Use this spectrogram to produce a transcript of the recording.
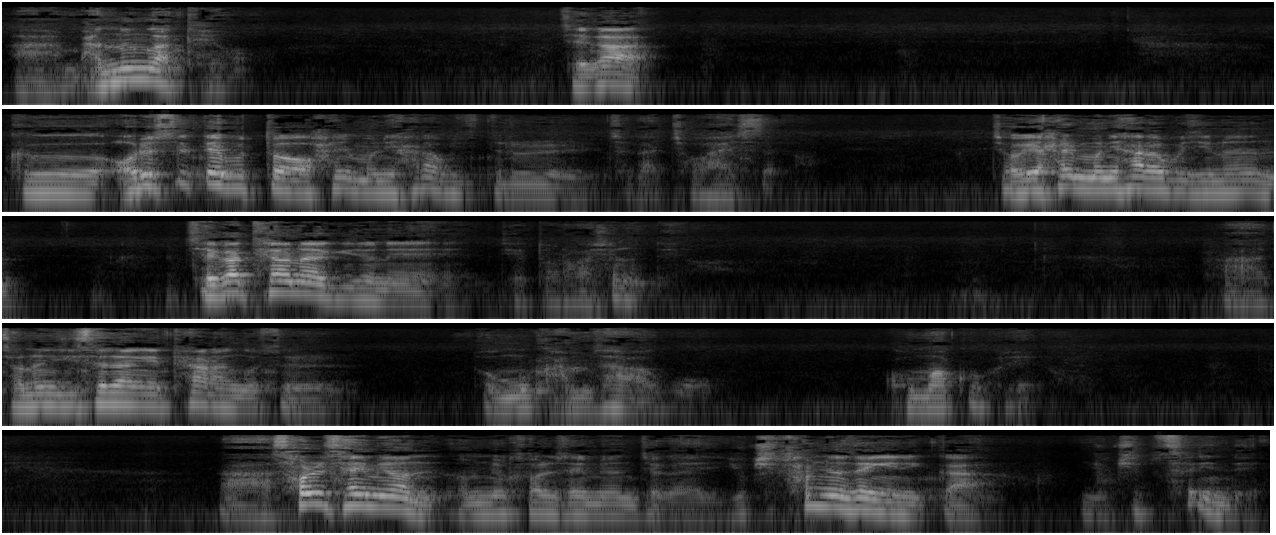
아, 맞는 것 같아요. 제가 그 어렸을 때부터 할머니 할아버지들을 제가 좋아했어요. 저희 할머니 할아버지는 제가 태어나기 전에 돌아가셨는데요. 아, 저는 이 세상에 태어난 것을 너무 감사하고 고맙고 그래요. 아, 설 세면, 음력 설 세면 제가 63년생이니까 60살인데요.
